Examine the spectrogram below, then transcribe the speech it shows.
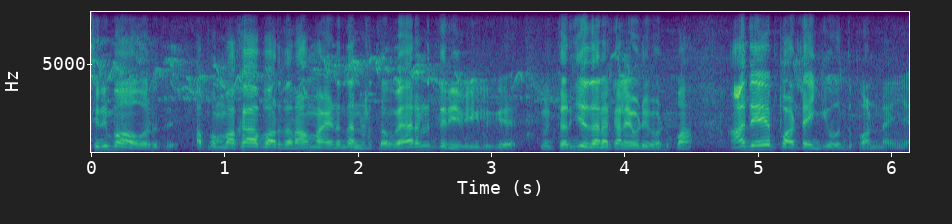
சினிமா வருது. அப்போ மகாபாரத ராமாயணம் தான் நடத்துவாங்க. வேற என்ன தெரியும் இவங்களுக்கு? இவங்க தெரிஞ்சதானே வடிவம் எடுப்பான் அதே பாட்டை இங்கே வந்து பண்ணாங்க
